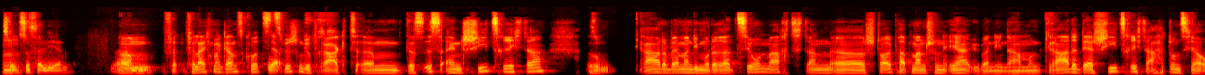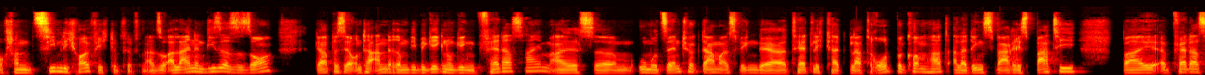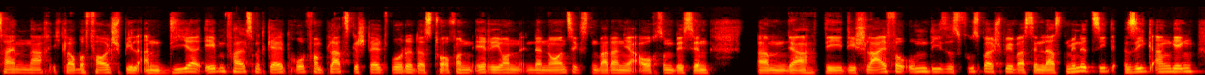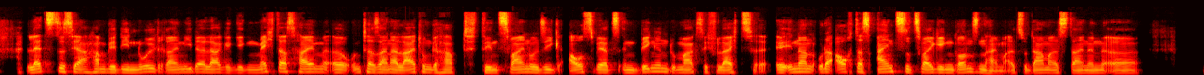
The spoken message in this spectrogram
so hm. zu verlieren. Ähm, ähm vielleicht mal ganz kurz ja. zwischengefragt. Ähm, das ist ein Schiedsrichter, also gerade wenn man die Moderation macht, dann äh, stolpert man schon eher über die Namen. Und gerade der Schiedsrichter hat uns ja auch schon ziemlich häufig gepfiffen. Also allein in dieser Saison gab es ja unter anderem die Begegnung gegen Feddersheim, als ähm, Umut Sentürk damals wegen der Tätlichkeit glatt rot bekommen hat. Allerdings Varis Batti bei Feddersheim nach, ich glaube, Foulspiel an dir ebenfalls mit Gelb-Rot vom Platz gestellt wurde. Das Tor von Erion in der 90. war dann ja auch so ein bisschen ähm, ja, die, die Schleife um dieses Fußballspiel, was den Last-Minute-Sieg anging. Letztes Jahr haben wir die 0-3-Niederlage gegen Mechtersheim äh, unter seiner Leitung gehabt, den 2-0-Sieg auswärts in Bingen. Du magst dich vielleicht äh, erinnern oder auch das 1-2 gegen Gonsenheim, als du damals deinen äh,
